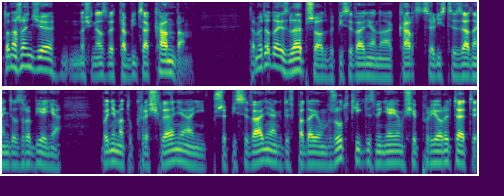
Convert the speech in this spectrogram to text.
To narzędzie nosi nazwę tablica Kanban. Ta metoda jest lepsza od wypisywania na kartce listy zadań do zrobienia, bo nie ma tu kreślenia ani przepisywania, gdy wpadają wrzutki, gdy zmieniają się priorytety.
